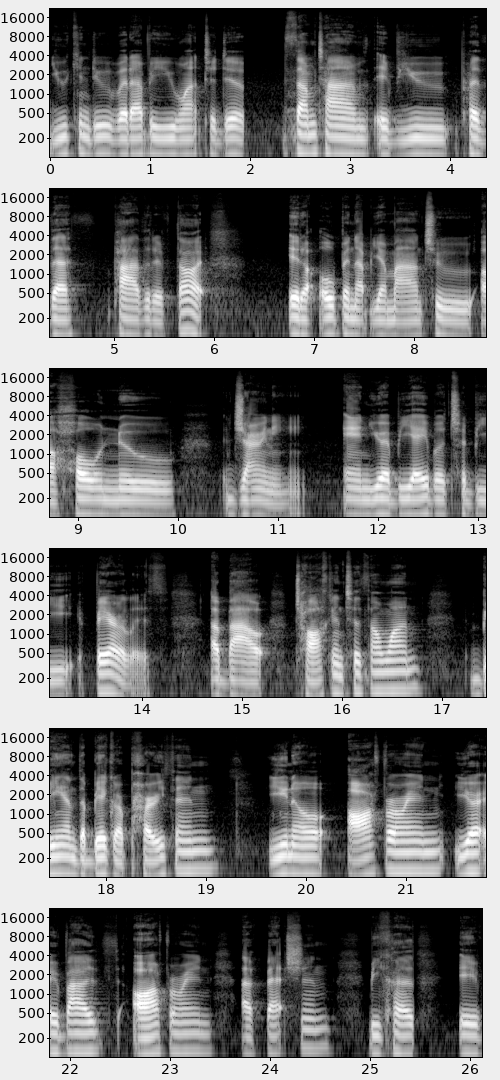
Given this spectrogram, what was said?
you can do whatever you want to do. Sometimes, if you possess positive thought, it'll open up your mind to a whole new journey, and you'll be able to be fearless about talking to someone, being the bigger person, you know, offering your advice, offering affection, because if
